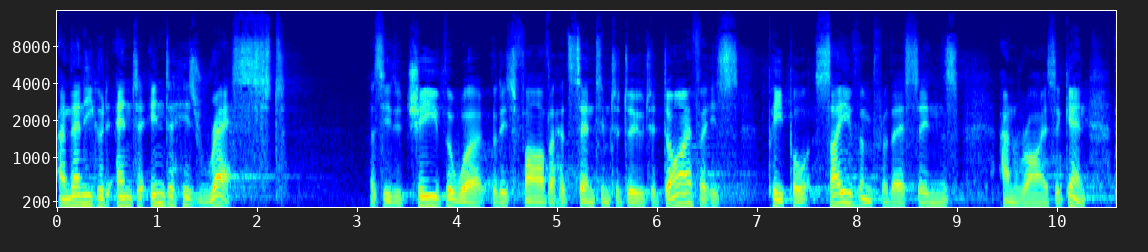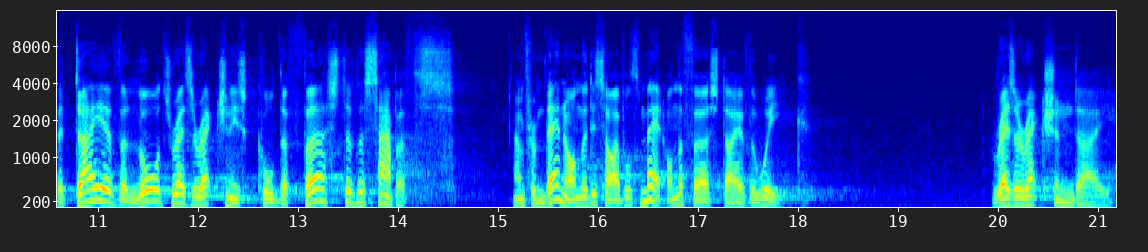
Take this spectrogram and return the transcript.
And then he could enter into his rest as he'd achieved the work that his Father had sent him to do to die for his people, save them from their sins, and rise again. The day of the Lord's resurrection is called the first of the Sabbaths. And from then on, the disciples met on the first day of the week. Resurrection Day.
